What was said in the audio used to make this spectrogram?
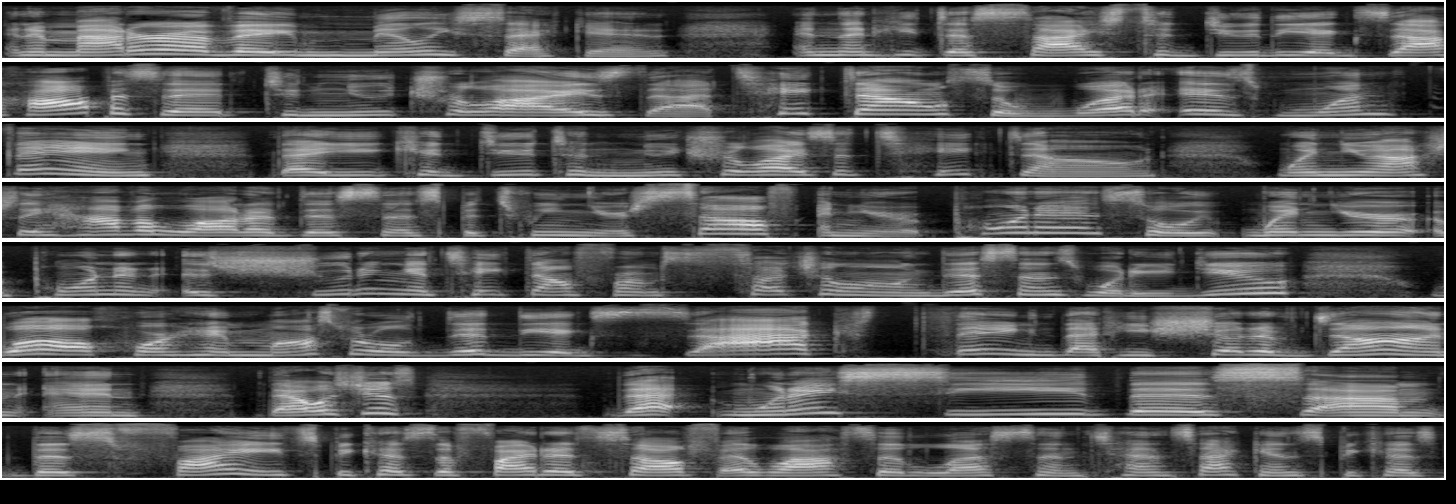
in a matter of a millisecond, and then he decides to do the exact opposite to neutralize that takedown. So what is one thing that you could do to neutralize a takedown when you actually have a lot of distance between yourself and your opponent? So when your opponent is shooting a takedown from such a long distance, what do you do? Well, Jorge Masvidal did the exact thing that he should have done, and that was just that when I see this um, this fight, because the fight itself it lasted less than ten seconds, because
